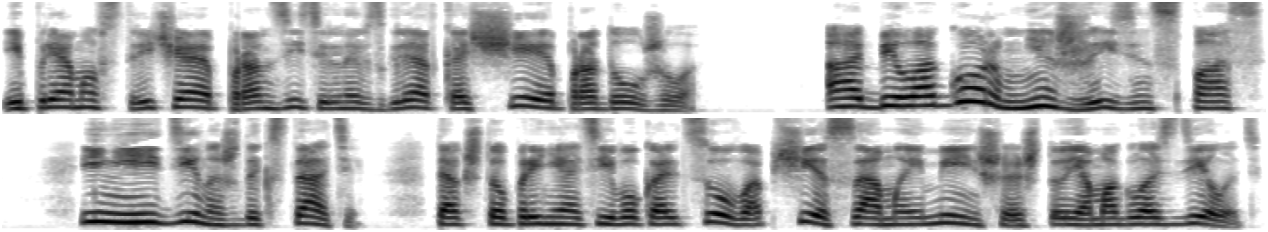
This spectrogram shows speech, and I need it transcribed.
и прямо встречая пронзительный взгляд Кощея, продолжила. А Белогор мне жизнь спас. И не единожды, кстати. Так что принять его кольцо вообще самое меньшее, что я могла сделать.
